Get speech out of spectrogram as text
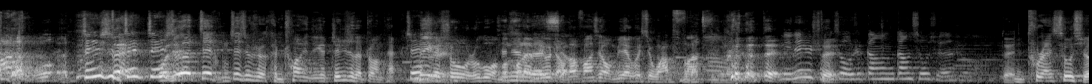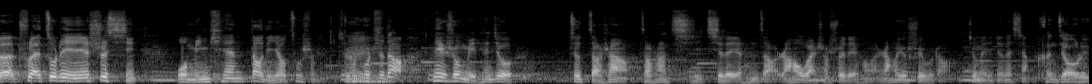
挖土，真是真真是。我觉得这这就是很创业的一个真实的状态。那个时候，如果我们后来没有找到方向，我们也会去挖土挖土。对，你那是什么时候？是刚刚休学的时候？对，你突然休学了，出来做这件事情，我明天到底要做什么？就是不知道。那个时候每天就就早上早上起起的也很早，然后晚上睡得也很晚，然后又睡不着，就每天在想，很焦虑。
